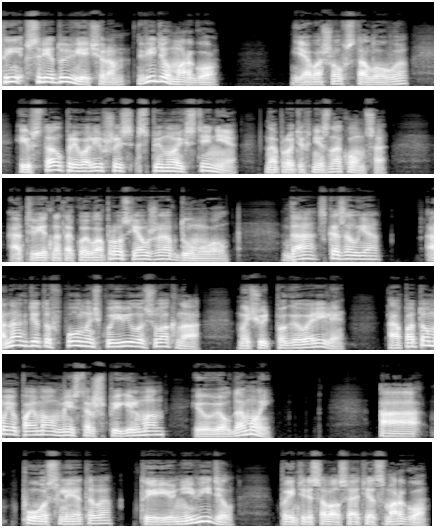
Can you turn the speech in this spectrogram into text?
«Ты в среду вечером видел Марго?» Я вошел в столовую и встал, привалившись спиной к стене, напротив незнакомца. Ответ на такой вопрос я уже обдумывал. «Да», — сказал я. «Она где-то в полночь появилась у окна. Мы чуть поговорили а потом ее поймал мистер Шпигельман и увел домой. «А после этого ты ее не видел?» — поинтересовался отец Марго.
